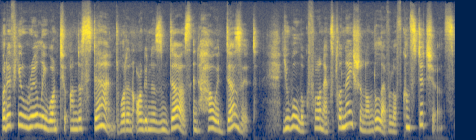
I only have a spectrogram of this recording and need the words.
But if you really want to understand what an organism does and how it does it, you will look for an explanation on the level of constituents.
